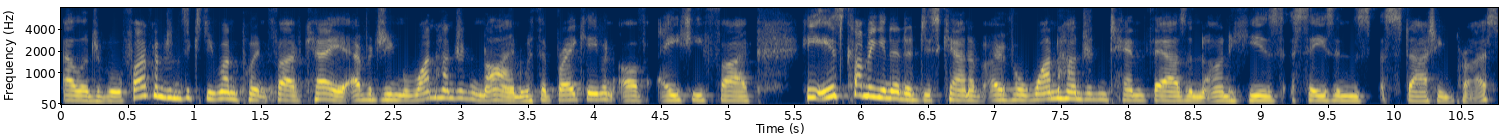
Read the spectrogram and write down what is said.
eligible, 561.5k, averaging 109 with a break even of 85. He is coming in at a discount of over 110,000 on his season's starting price.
